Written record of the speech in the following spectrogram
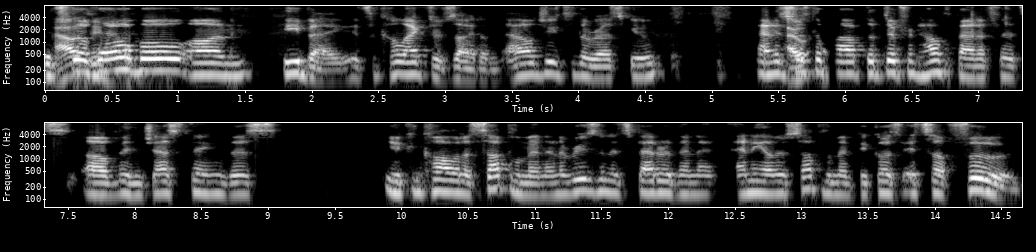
It's available on eBay. It's a collector's item. Algae to the rescue, and it's just about the different health benefits of ingesting this. You can call it a supplement, and the reason it's better than any other supplement because it's a food.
